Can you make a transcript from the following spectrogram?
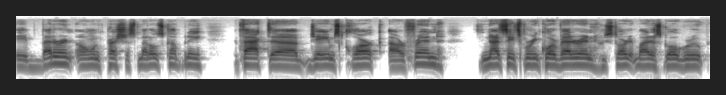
a veteran-owned precious metals company. In fact, uh, James Clark, our friend, United States Marine Corps veteran who started Midas Gold Group,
